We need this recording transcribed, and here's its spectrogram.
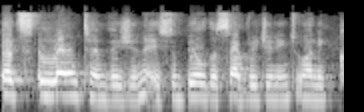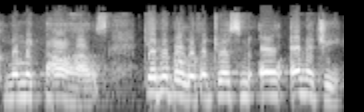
its long-term vision is to build the sub-region into an economic powerhouse capable of addressing all energy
